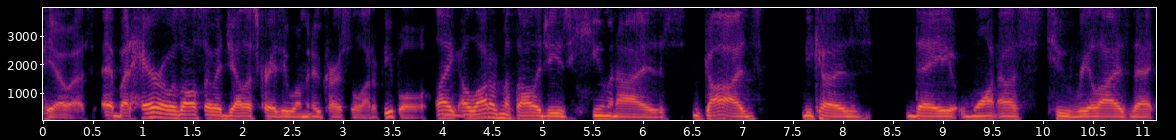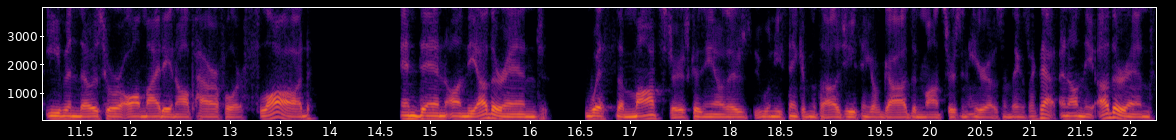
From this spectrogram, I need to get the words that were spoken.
pos. Eh, but Hera was also a jealous, crazy woman who cursed a lot of people. Like mm. a lot of mm. mythologies humanize gods because they want us to realize that even those who are almighty and all powerful are flawed. And then on the other end, with the monsters because you know there's when you think of mythology you think of gods and monsters and heroes and things like that. And on the other end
